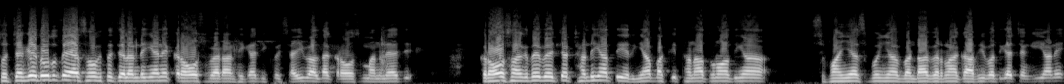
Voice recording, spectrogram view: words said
ਸੋ ਚੰਗੇ ਦੁੱਧ ਤੇ ਇਸ ਵਕਤ ਚੱਲਣ ਡੀਆਂ ਨੇ ਕ੍ਰੋਸ ਵੜਾ ਠੀਕ ਆ ਜੀ? ਕੋਈ ਸ਼ਾਹੀਵਾਲ ਦਾ ਕ੍ਰੋਸ ਮੰਨ ਲਿਆ ਜੀ। ਕ੍ਰੋਸ ਅੰਗ ਦੇ ਵਿੱਚ ਠੰਡੀਆਂ ਧੀਰੀਆਂ, ਬਾਕੀ ਥਣਾ ਥੁਣਾ ਦੀਆਂ ਸਫਾਈਆਂ ਸਫਾਈਆਂ, ਵੰਡਾ ਵਿਰਨਾ ਕਾਫੀ ਵਧੀਆ, ਚੰਗੀਆਂ ਨੇ।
